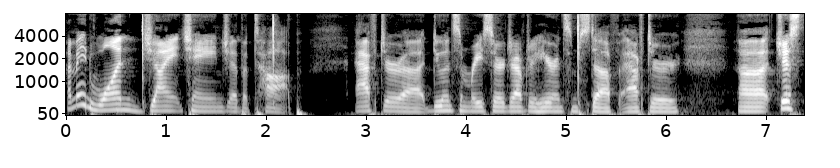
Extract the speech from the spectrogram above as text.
I made one giant change at the top after uh, doing some research after hearing some stuff after uh, just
